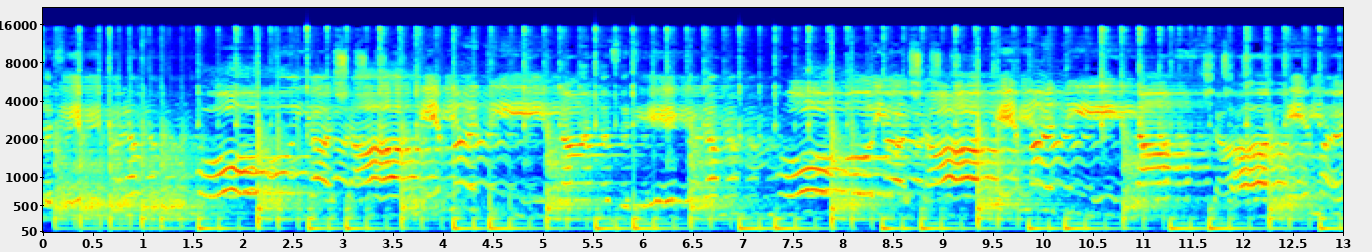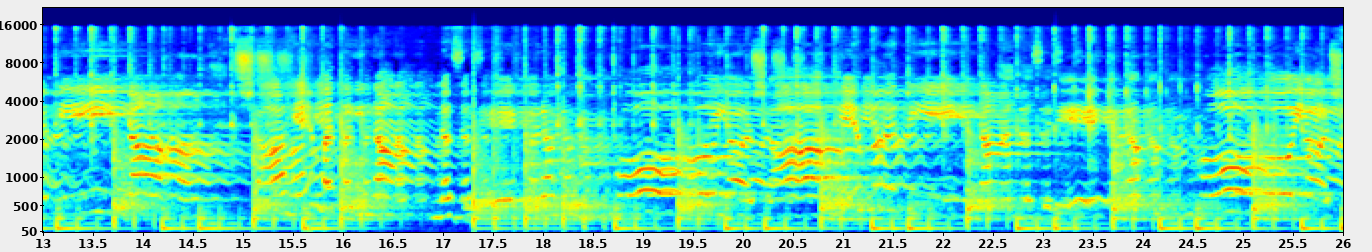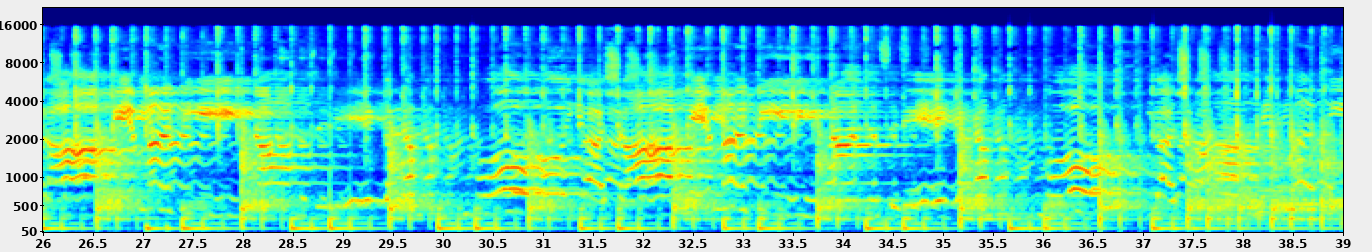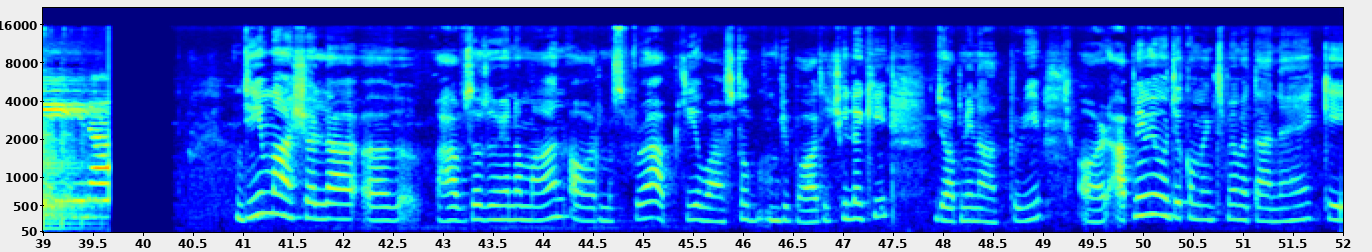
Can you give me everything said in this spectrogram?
نظر جی ماشاء اللہ حافظہ زویا نعمان اور مسفرہ آپ کی آواز تو مجھے بہت اچھی لگی جو آپ نے نعت پڑھی اور آپ نے بھی مجھے کمنٹس میں بتانا ہے کہ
